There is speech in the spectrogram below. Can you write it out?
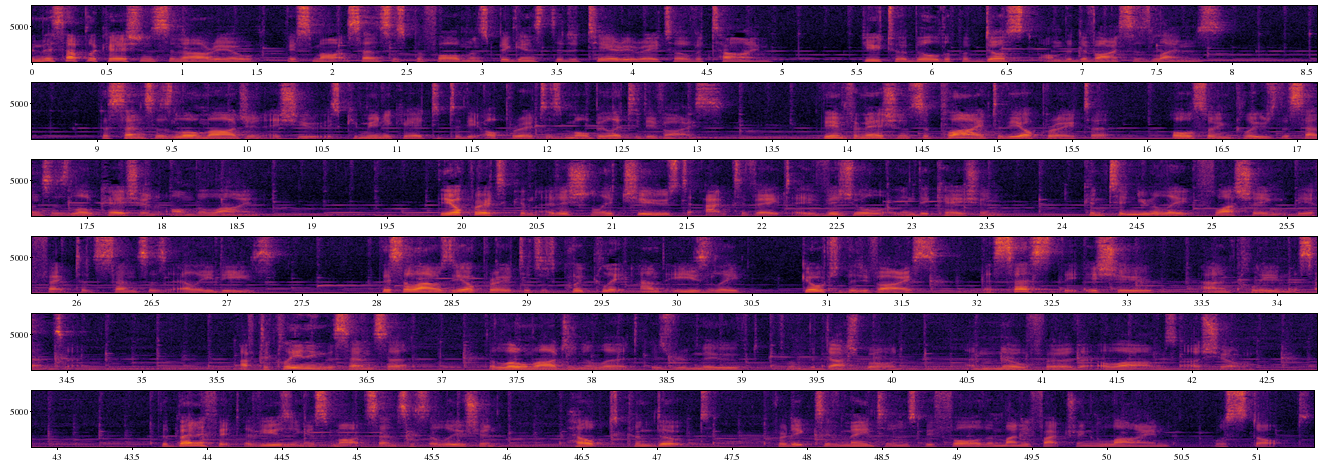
In this application scenario, a smart sensor's performance begins to deteriorate over time due to a buildup of dust on the device's lens. The sensor's low margin issue is communicated to the operator's mobility device. The information supplied to the operator also includes the sensor's location on the line. The operator can additionally choose to activate a visual indication, continually flashing the affected sensor's LEDs. This allows the operator to quickly and easily go to the device, assess the issue and clean the sensor. After cleaning the sensor, the low margin alert is removed from the dashboard and no further alarms are shown. The benefit of using a smart sensor solution helped conduct predictive maintenance before the manufacturing line was stopped.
